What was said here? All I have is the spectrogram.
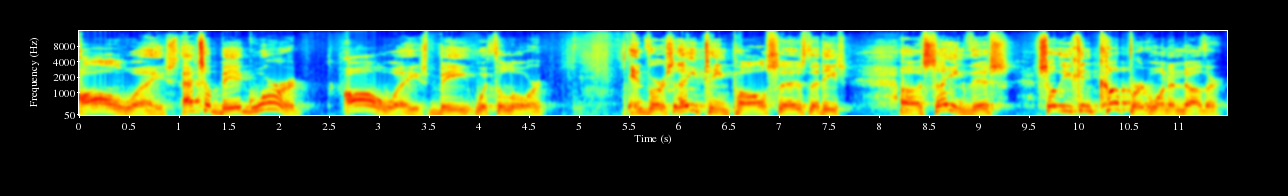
Always. That's a big word. Always be with the Lord. In verse 18, Paul says that he's uh, saying this so that you can comfort one another.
